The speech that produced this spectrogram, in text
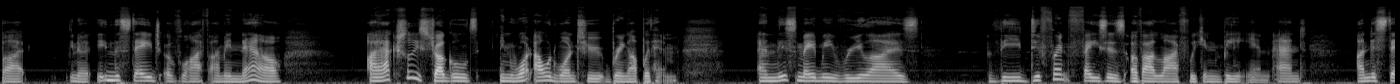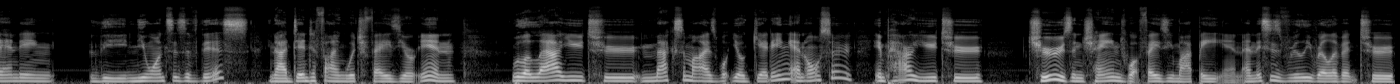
but you know, in the stage of life I'm in now, I actually struggled in what I would want to bring up with him. And this made me realize the different phases of our life we can be in and understanding the nuances of this, you know, identifying which phase you're in will allow you to maximize what you're getting and also empower you to choose and change what phase you might be in. And this is really relevant to,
